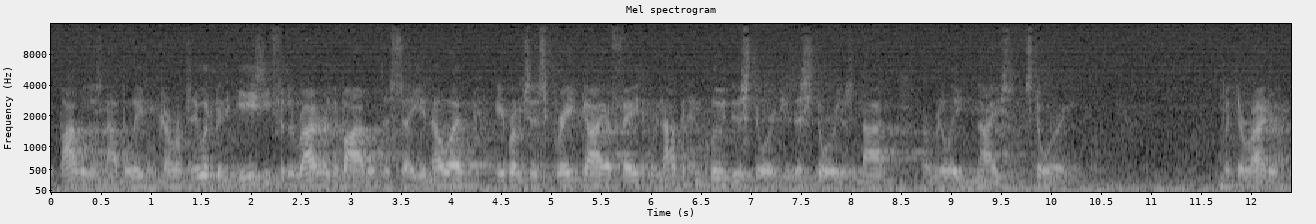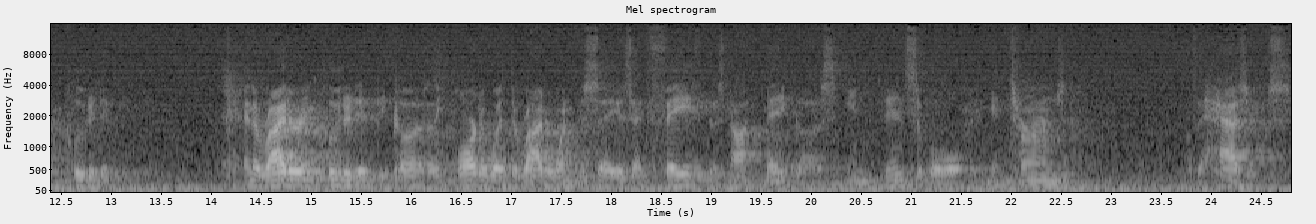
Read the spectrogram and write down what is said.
The Bible does not believe in cover-ups. It would have been easy for the writer of the Bible to say, you know what, Abram's this great guy of faith. We're not going to include this story because this story is not a really nice story. But the writer included it. And the writer included it because I think part of what the writer wanted to say is that faith does not make us invincible in terms of the hazards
